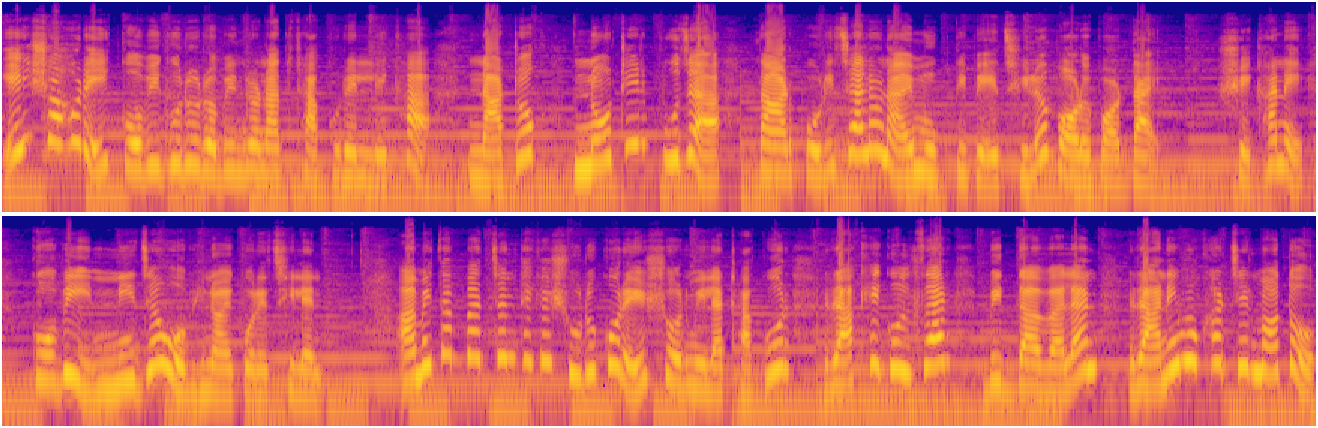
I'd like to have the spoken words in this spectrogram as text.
এই শহরেই কবিগুরু রবীন্দ্রনাথ ঠাকুরের লেখা, নাটক, নটির পূজা তার পরিচালনায় মুক্তি পেয়েছিল বড় পর্দায়। সেখানে কবি নিজেও অভিনয় করেছিলেন। অমিতাভ বচ্চন থেকে শুরু করে শর্মিলা ঠাকুর, রাখি গুলজার, বিদ্যা বালান, রানী মুখার্জির মতো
